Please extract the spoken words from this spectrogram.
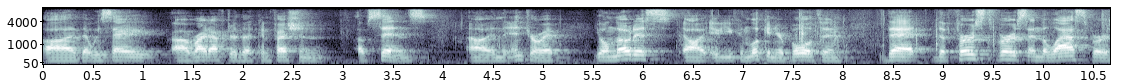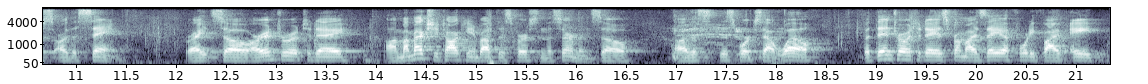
uh, that we say uh, right after the confession of sins uh, in the introit, you'll notice uh, you can look in your bulletin that the first verse and the last verse are the same, right? So our introit today, um, I'm actually talking about this verse in the sermon, so uh, this this works out well. But the introit today is from Isaiah 45:8.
